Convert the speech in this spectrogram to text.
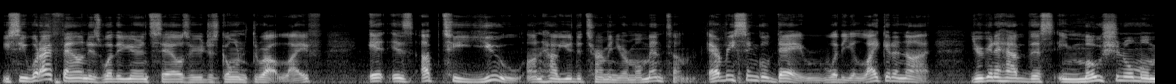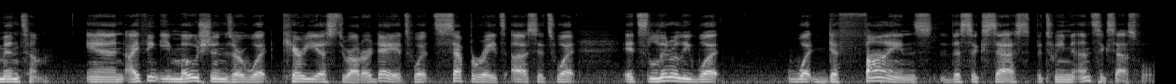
You see, what I found is whether you're in sales or you're just going throughout life, it is up to you on how you determine your momentum. Every single day, whether you like it or not, you're going to have this emotional momentum. And I think emotions are what carry us throughout our day. It's what separates us. It's what, it's literally what, what defines the success between the unsuccessful.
